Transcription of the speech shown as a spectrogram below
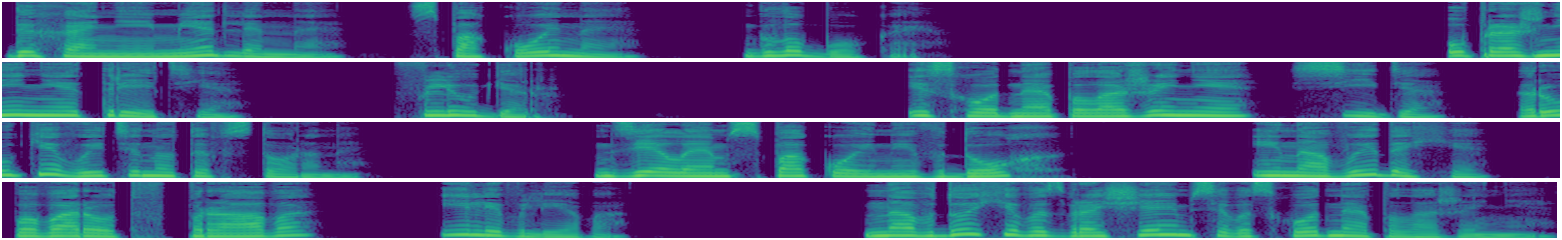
Дыхание медленное, спокойное, глубокое. Упражнение третье. Флюгер. Исходное положение — сидя, руки вытянуты в стороны. Делаем спокойный вдох и на выдохе поворот вправо или влево. На вдохе возвращаемся в исходное положение.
